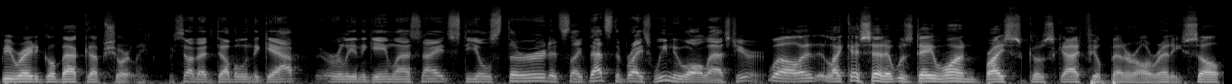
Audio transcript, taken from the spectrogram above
be ready to go back up shortly. We saw that double in the gap early in the game last night. Steals third. It's like that's the Brice we knew all last year. Well, like I said, it was day one. Brice goes, I feel better already. So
